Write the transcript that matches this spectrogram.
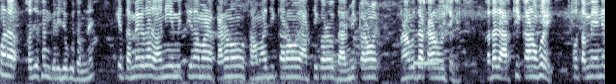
પણ સજેશન કરી શકું તમને કે તમે કદાચ અનિયમિતતાના કારણો સામાજિક કારણો હોય આર્થિક કારણો ધાર્મિક કારણો હોય ઘણા બધા કારણો હોઈ શકે. કદાચ આર્થિક કારણ હોય તો તમે એને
